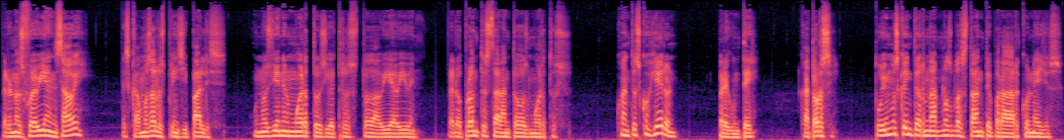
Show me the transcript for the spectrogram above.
Pero nos fue bien, ¿sabe? Pescamos a los principales. Unos vienen muertos y otros todavía viven. Pero pronto estarán todos muertos. ¿Cuántos cogieron? Pregunté. Catorce. Tuvimos que internarnos bastante para dar con ellos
